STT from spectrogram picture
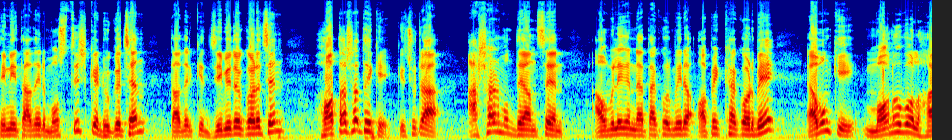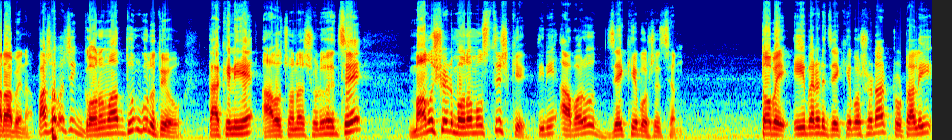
তিনি তাদের মস্তিষ্কে ঢুকেছেন, তাদেরকে জীবিত করেছেন। হতাশা থেকে কিছুটা আশার মধ্যে আনছেন আওয়ামী লীগের নেতাকর্মীরা অপেক্ষা করবে এবং কি মনোবল হারাবে না। পাশাপাশি গণমাধ্যমগুলোতেও তাকে নিয়ে আলোচনা শুরু হয়েছে। মানুষের মনোমস্তিষ্কে তিনি আবারও জেকে বসেছেন। তবে এইবারের জেকে বসাটা টোটালি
